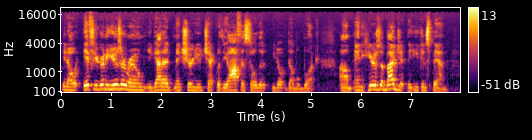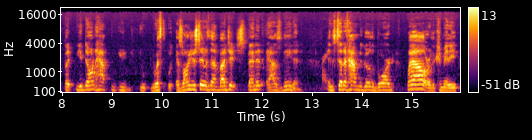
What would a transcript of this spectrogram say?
you know, if you're going to use a room, you got to make sure you check with the office so that you don't double book. Um, and here's a budget that you can spend, but you don't have you with as long as you stay with that budget, spend it as needed. Right. Instead of having to go to the board, well, or the committee,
